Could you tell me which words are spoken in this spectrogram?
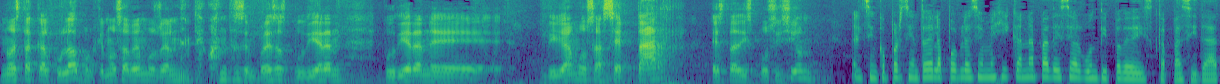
No está calculado porque no sabemos realmente cuántas empresas pudieran, pudieran eh, digamos, aceptar esta disposición. El 5% de la población mexicana padece algún tipo de discapacidad,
